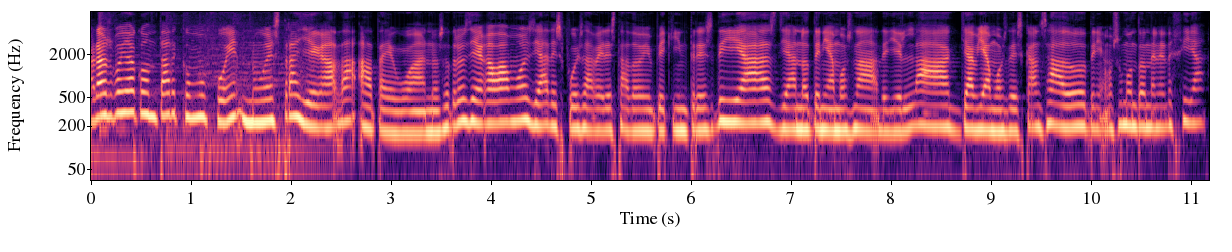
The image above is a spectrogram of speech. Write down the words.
Ahora os voy a contar cómo fue nuestra llegada a Taiwán. Nosotros llegábamos ya después de haber estado en Pekín tres días, ya no teníamos nada de jet lag, ya habíamos descansado, teníamos un montón de energía.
